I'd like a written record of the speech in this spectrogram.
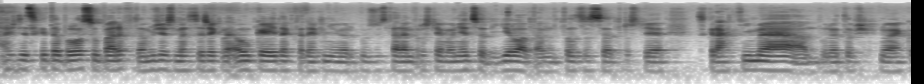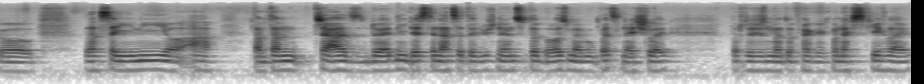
a vždycky to bylo super v tom, že jsme si řekli OK, tak tady v New Yorku zůstaneme prostě o něco díl a tam to zase prostě zkrátíme a bude to všechno jako zase jiný jo, a tam tam třeba do jedné destinace, teď už nevím, co to bylo, jsme vůbec nešli, protože jsme to fakt jako nestihli.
